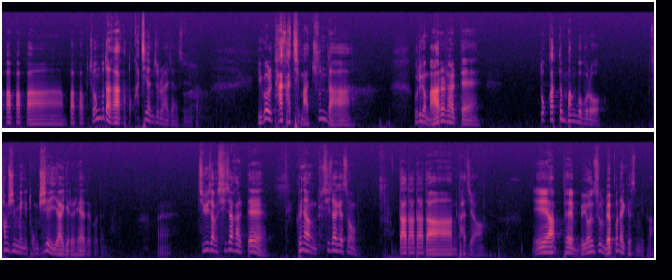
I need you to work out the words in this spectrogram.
빠빠빠빰 빠빠 전부 다가 똑같이 연주를 하지 않습니까? 이걸 다 같이 맞춘다. 우리가 말을 할 때 똑같은 방법으로 30명이 동시에 이야기를 해야 되거든요. 예. 지휘자가 시작할 때 그냥 시작해서 따다다단 가죠. 이 앞에 연습을 몇 번 했겠습니까?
